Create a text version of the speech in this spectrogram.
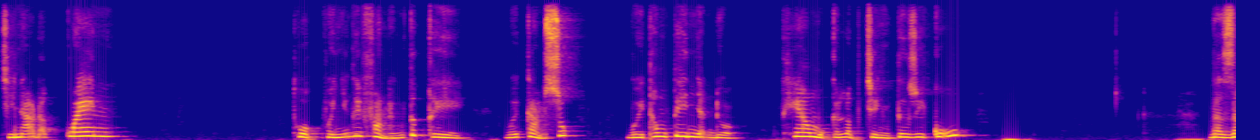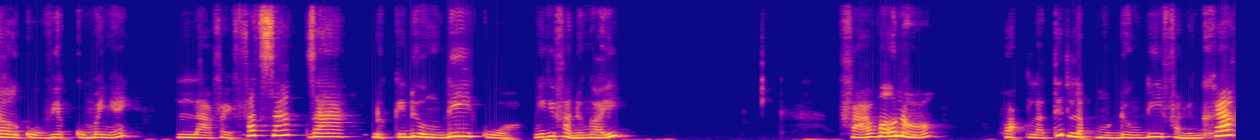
trí não đã quen thuộc với những cái phản ứng tức thì, với cảm xúc, với thông tin nhận được theo một cái lập trình tư duy cũ. Và giờ của việc của mình ấy là phải phát giác ra được cái đường đi của những cái phản ứng ấy. Phá vỡ nó hoặc là thiết lập một đường đi phản ứng khác.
